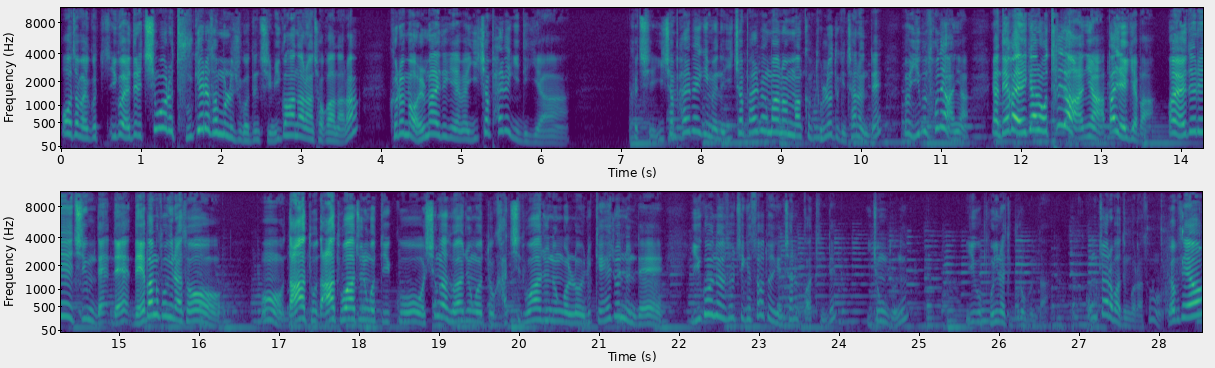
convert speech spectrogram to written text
어 잠깐만. 이거 이거 애들이 칭호를 두 개를 선물로 주거든 지금. 이거 하나랑 저거 하나랑? 그러면 얼마 이득이냐면 2,800 이득이야 그치. 2,800이면 2,800만 원만큼 돌려도 괜찮은데? 야, 이분 손해 아니야. 야 내가 얘기하는 거 틀려 아니야. 빨리 얘기해봐. 아 애들이 지금 내 내 내 방송이라서 어 나 도 나 도와주는 것도 있고 시청자 도와주는 것도 같이 도와주는 걸로 이렇게 해줬는데 이거는 솔직히 써도 괜찮을 것 같은데? 이 정도는? 이거 본인한테 물어본다. 공짜로 받은 거라서. 여보세요?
